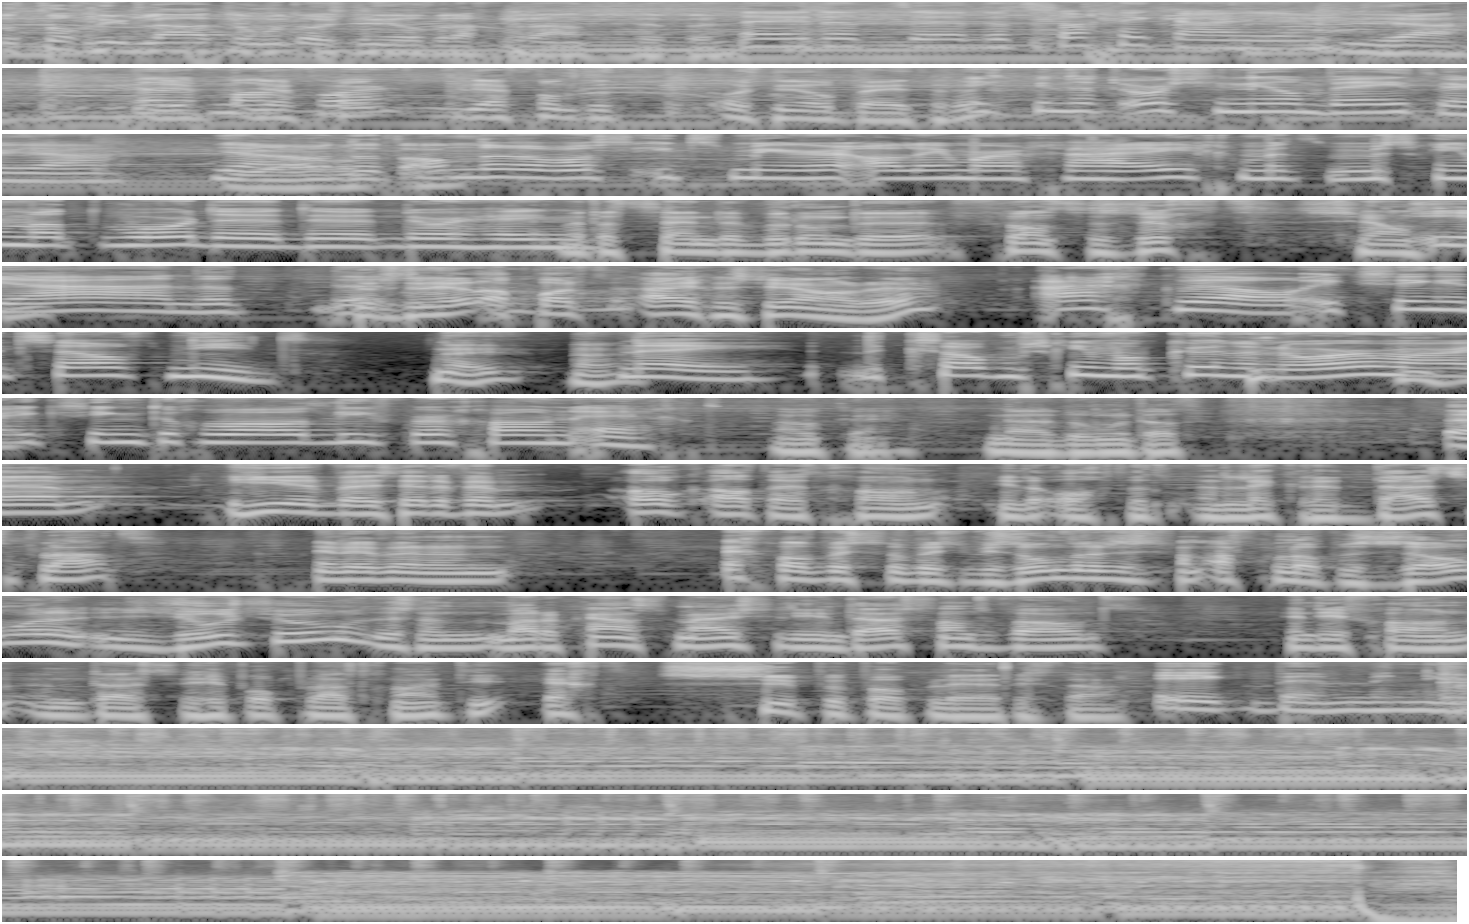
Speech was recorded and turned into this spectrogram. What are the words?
Het toch niet laten om het origineel erachteraan te zetten. Nee, dat, eh, dat zag ik aan je. Ja, Dat jij, mag, jij, hoor. Vond, jij vond het origineel beter, hè? Ik vind het origineel beter, ja. Ja, Ja, want dat andere was iets meer alleen maar geheig met misschien wat woorden er doorheen. Maar dat zijn de beroemde Franse zuchtchansons. Ja, dat, Dat is een heel apart eigen genre, hè? eigenlijk wel. Ik zing het zelf niet. Nee? nee. Nee, ik zou het misschien wel kunnen hoor, maar ik zing toch wel liever gewoon echt. Oké, nou doen we dat. Ehm, hier bij ZFM ook altijd gewoon in de ochtend een lekkere Duitse plaat. En we hebben een echt wel best wel een beetje bijzondere. Dat is van afgelopen zomer. Juju, dus een Marokkaans meisje die in Duitsland woont. En die heeft gewoon een Duitse hiphop plaat gemaakt die echt super populair is daar. Ik ben benieuwd.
